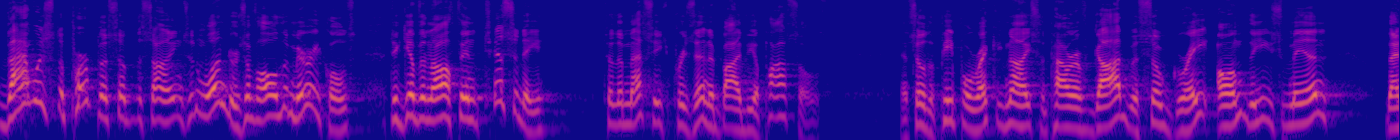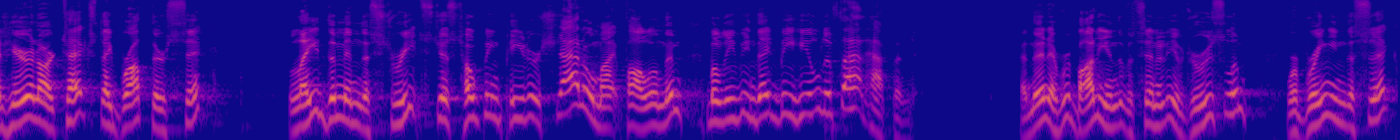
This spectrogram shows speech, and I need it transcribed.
That was the purpose of the signs and wonders, of all the miracles, to give an authenticity to the message presented by the apostles. And so the people recognized the power of God was so great on these men that here in our text they brought their sick, laid them in the streets, just hoping Peter's shadow might fall on them, believing they'd be healed if that happened. And then everybody in the vicinity of Jerusalem were bringing the sick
